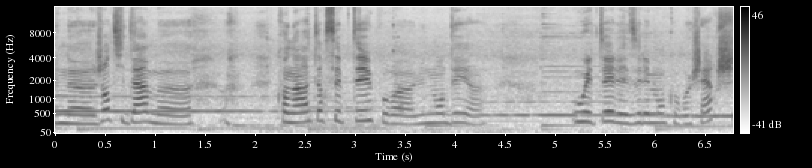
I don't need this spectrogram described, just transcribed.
une euh, gentille dame euh, qu'on a interceptée pour euh, lui demander euh, où étaient les éléments qu'on recherche.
